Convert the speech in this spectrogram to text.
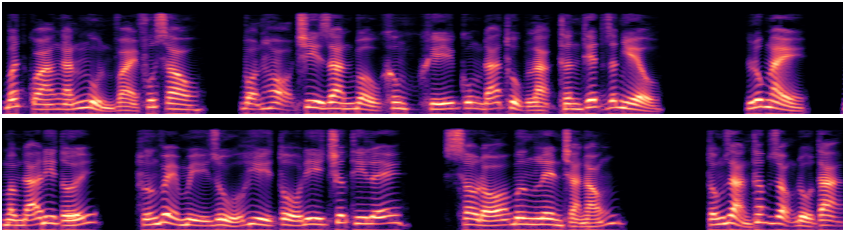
bất quá ngắn ngủn vài phút sau, bọn họ chi gian bầu không khí cũng đã thuộc lạc thân thiết rất nhiều. Lúc này, mầm đã đi tới, hướng về mị rủ hì tổ đi trước thi lễ, sau đó bưng lên trà nóng. Tống giản thấp giọng đổ tạ,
